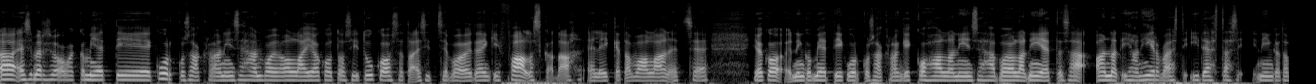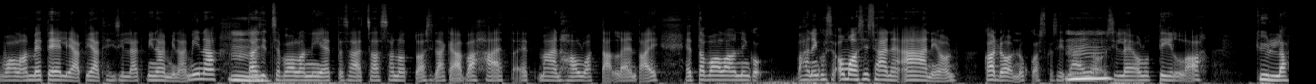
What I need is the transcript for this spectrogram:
äh, esimerkiksi vaikka miettii kurkkusakraa, niin sehän voi olla joko tosi tukossa tai sitten se voi jotenkin falskata. Eli tavallaan, että se joko niin miettii kurkkusakrankin kohdalla, niin sehän voi olla niin, että sä annat ihan hirveästi itsestäsi niin tavallaan meteliä pidät sillä, että minä, minä, minä. Mm. Tai sitten se voi olla niin, että sä et saa sanottua sitäkään vähän, että, että mä en halua tälleen. Tai että tavallaan niin kuin, vähän niin kuin se oma sisäinen ääni on kadonnut, koska sitä mm. ei ole, sille ei ollut tilaa. Kyllä,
